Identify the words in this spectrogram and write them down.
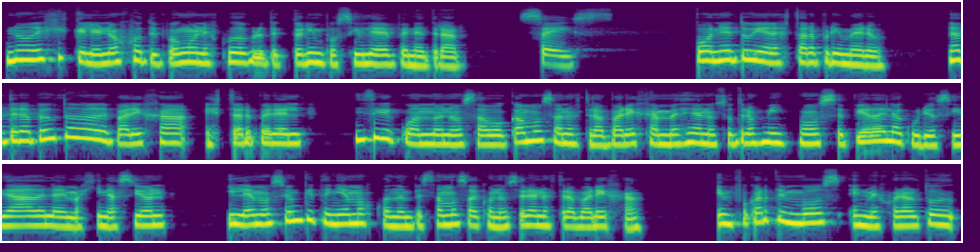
No dejes que el enojo te ponga un escudo protector imposible de penetrar. 6. Pone tu bienestar primero. La terapeuta de pareja Esther Perel dice que cuando nos abocamos a nuestra pareja en vez de a nosotros mismos, se pierde la curiosidad, la imaginación y la emoción que teníamos cuando empezamos a conocer a nuestra pareja. Enfocarte en vos, en mejorar tu,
